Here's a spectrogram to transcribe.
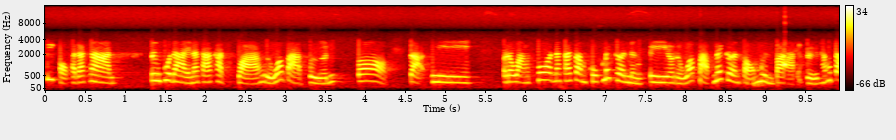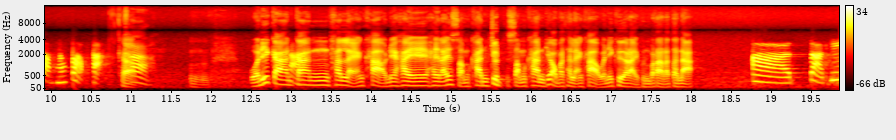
ที่ของพนักงาน ซึ่งผู้ใดนะคะ ขัดขวางหรือว่าฝ่าฝืน ก็จะมีระวังโทษนะคะจำคุกไม่เกินหนึ่งปี หรือว่าปรับไม่เกินสองหมื่นบาท หรือทั้งจำทั้งปรับค่ะครับค่ะอืม วันนี้การค่ะการแถลงข่าวเนี่ยไฮไฮไลท์สำคัญจุดสำคัญที่ออกมาแถลงข่าววันนี้คืออะไรคุณวรารัตนะอ่าจากที่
